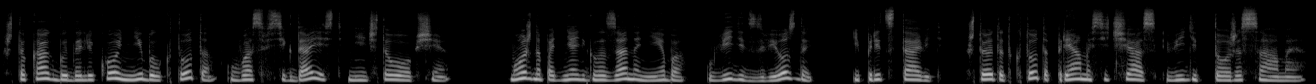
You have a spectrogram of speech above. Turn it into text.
что как бы далеко ни был кто-то, у вас всегда есть нечто общее. Можно поднять глаза на небо, увидеть звезды и представить, что этот кто-то прямо сейчас видит то же самое.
